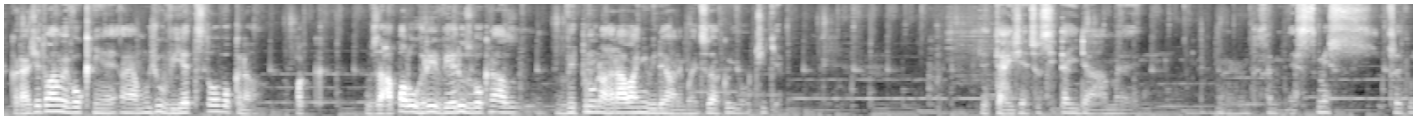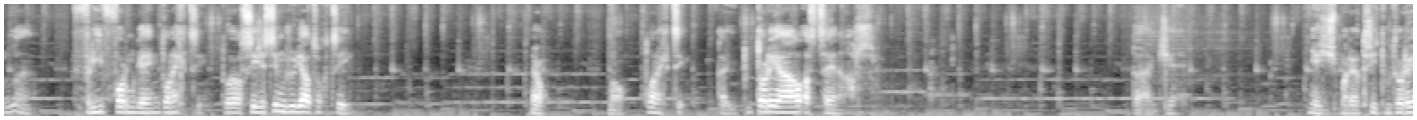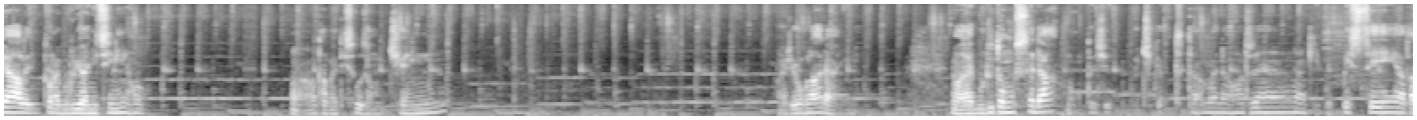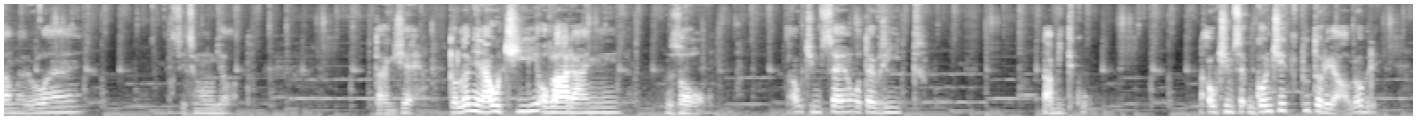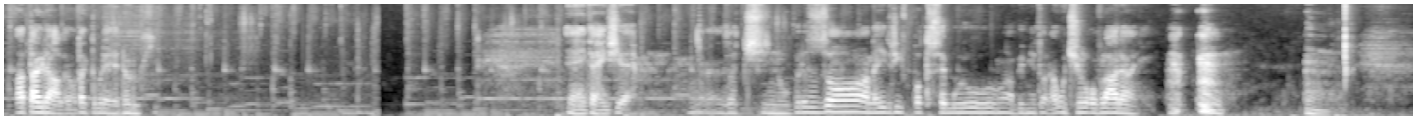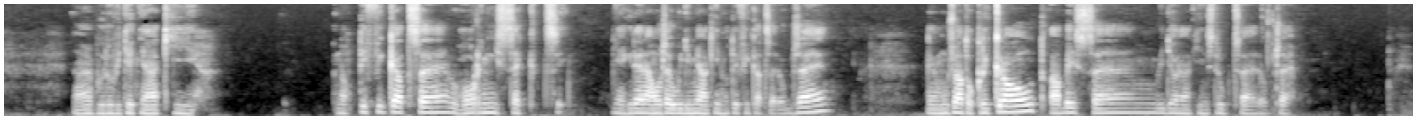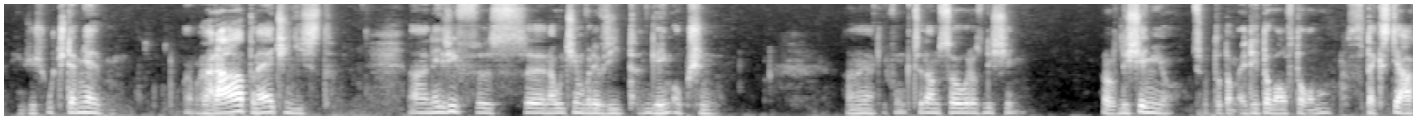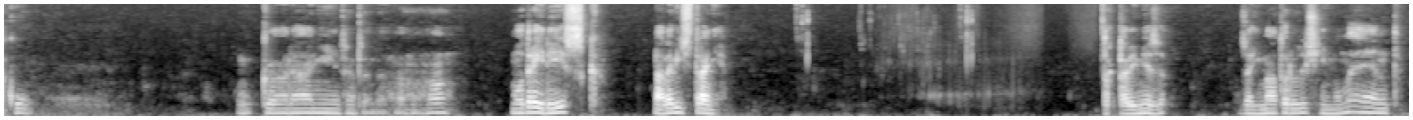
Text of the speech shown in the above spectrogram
Akorát, že to máme v okně a já můžu vyjet z toho okna. Pak v zápalu hry vyjedu z okna a vypnu nahrávání videa nebo něco takového určitě. Takže co si tady dáme? To jsem nesmysl. Co je tohle? Freeform game, to nechci. To asi, že si můžu dělat, co chci. Jo, no, to nechci. Tady tutoriál a scénář. Takže. Ježíš Maria, tři tutoriály, to nebudu dělat nic jiného. No, tam ty jsou zamčený. Takže ovládání. No ale budu to muset dát, no, takže počkat, tamhle nahoře nějaký popisy a tamhle dole. Asi co mám udělat. Takže tohle mě naučí ovládání zoo. Naučím se otevřít nabídku. Naučím se ukončit tutoriál, dobrý. A tak dále, no, tak to bude jednoduchý. Je, takže eh, začnu brzo a nejdřív potřebuju, aby mě to naučilo ovládání. no, budu vidět nějaký notifikace v horní sekci. Někde nahoře uvidím nějaký notifikace, dobře. Můžu na to kliknout, aby se viděl nějaké instrukce, dobře. Když učte mě hrát, ne číst. Nejdřív se naučím otevřít Game Option. A nějaké funkce tam jsou, rozlišení. Rozlišení, jo. Jsem to tam editoval v tom, v textáku. Ukládání, modrý disk na levé straně. Tak tady mě zajímá to rozlišení. Moment.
